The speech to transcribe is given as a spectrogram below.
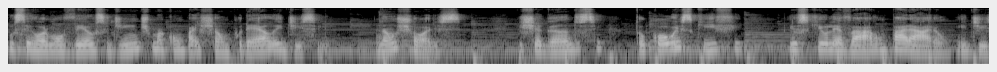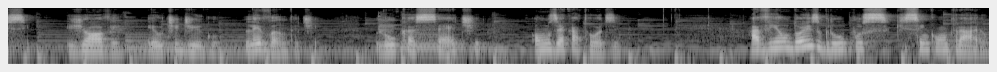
o Senhor moveu-se de íntima compaixão por ela e disse-lhe: Não chores. E chegando-se, tocou o esquife, e os que o levavam pararam, e disse: Jovem, eu te digo, levanta-te. Lucas 7, 11 a 14. Haviam dois grupos que se encontraram:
